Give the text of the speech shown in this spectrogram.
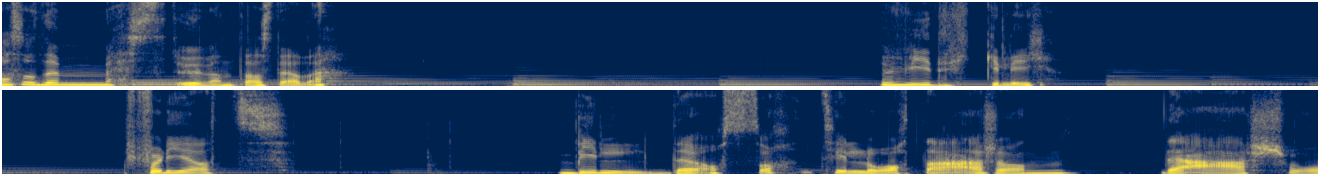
Altså det mest uventa stedet. Virkelig. Fordi at bildet også til låta er sånn Det er så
